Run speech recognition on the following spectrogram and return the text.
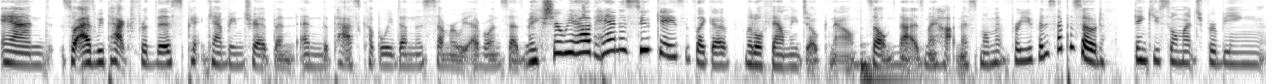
And so as we packed for this camping trip and, and the past couple we've done this summer, we, everyone says, make sure we have Hannah's suitcase. It's like a little family joke now. So that is my hot mess moment for you for this episode. Thank you so much for being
